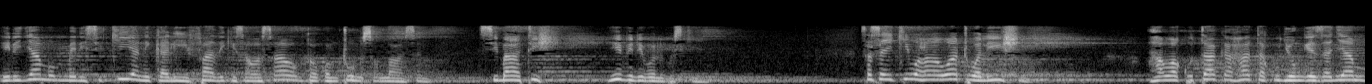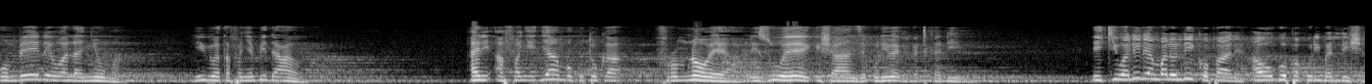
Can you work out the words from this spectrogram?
hili jambo mmelisikia nikalihifadhi kisawasawa kutoka kwa mtume sallallahu alaihi wasallam. Sibahatishi. Hivi ndivyo nilivyosikia. Sasa ikiwa hawa watu waliishi hawakutaka hata kujiongeza jambo mbele wala nyuma hivi watafanya bid'a yani afanye jambo kutoka from nowhere lizue yeye kisha aanze kuliweka katika dini. Ikiwa lile ambalo liko pale aogopa kulibadilisha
